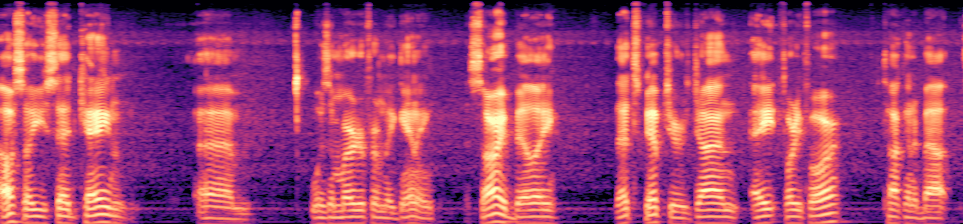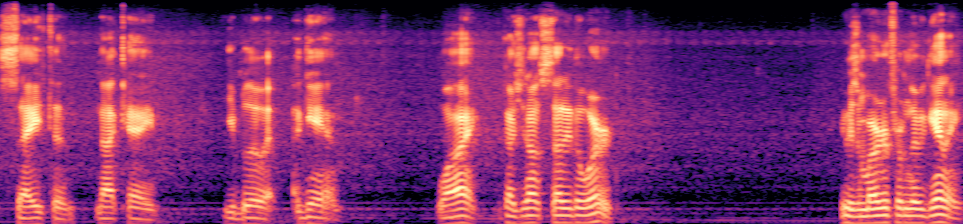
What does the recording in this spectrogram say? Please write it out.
Also, you said Cain um, was a murder from the beginning. Sorry, Billy that scripture is John 8 44, talking about Satan, not Cain. you blew it again. Why? Because you don't study the Word. He was a murdered from the beginning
